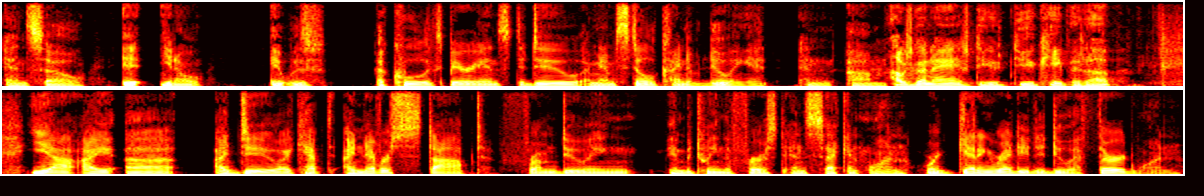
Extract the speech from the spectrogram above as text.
and so it you know it was a cool experience to do. I mean, I'm still kind of doing it, and um, I was going to ask, do you do you keep it up? yeah, I uh I do. I kept I never stopped from doing in between the first and second one. We're getting ready to do a third one.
